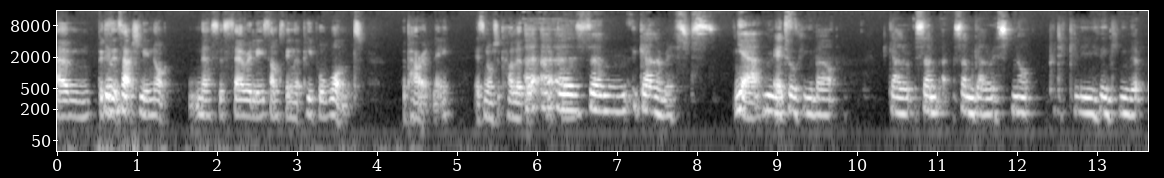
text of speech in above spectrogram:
um, because Yeah. it's actually not necessarily something that people want. Apparently, it's not a colour that. uh, as um, gallerists, yeah, we were it's, talking about galler- some some gallerists not particularly thinking that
